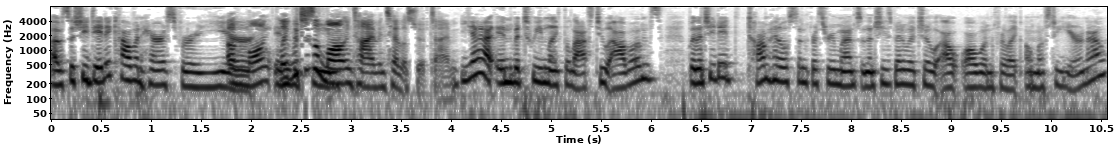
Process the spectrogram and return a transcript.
Um, so she dated Calvin Harris for a year. A long, like, which is a long time in Taylor Swift time. Yeah, in between like the last two albums. But then she dated Tom Hiddleston for three months, and then she's been with Joe Al- Alwyn for like almost a year now.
